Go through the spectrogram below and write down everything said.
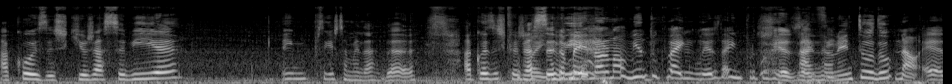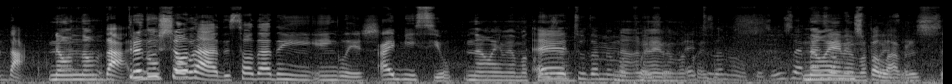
Há coisas que eu já sabia. Em português também dá. dá. Há coisas que eu já Também- sabia. Também, normalmente o que dá em inglês dá em português. Ah, enfim. não, nem tudo. Não, é dá. Não, não. Dá, Traduz não sou- saudade. Saudade em, em inglês. I miss you. Não é a mesma coisa. É tudo a mesma Não, não coisa. é a mesma É coisa. tudo a mesma coisa. Usa Não mais é ou menos palavras.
